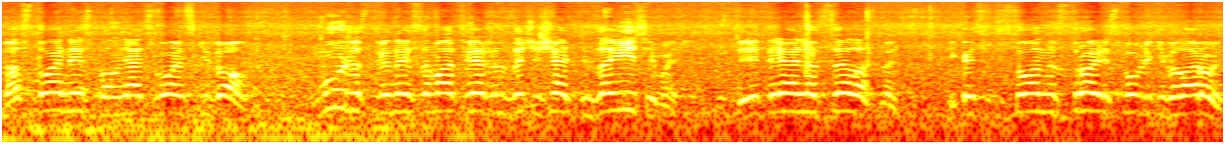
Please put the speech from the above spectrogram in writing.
достойно исполнять воинский долг, мужественно и самоотверженно защищать независимость, территориальную целостность и конституционный строй Республики Беларусь.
